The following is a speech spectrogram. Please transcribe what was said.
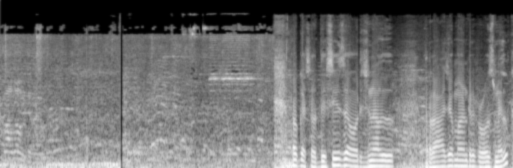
గోవా ఉంటుంది okay so this is the original Rajahmundry rose milk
